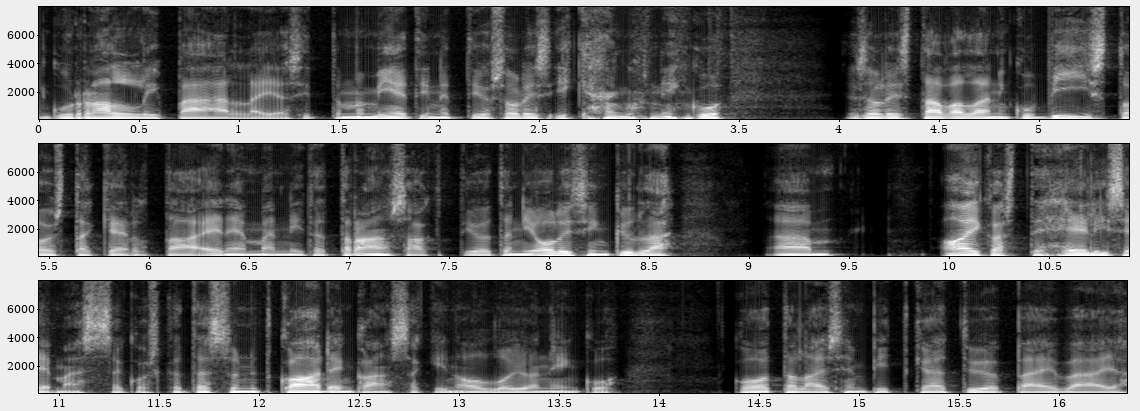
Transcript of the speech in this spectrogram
niin kuin ralli päällä. Ja sitten mä mietin, että jos olisi ikään kuin, niin kuin jos olisi tavallaan niin kuin 15 kertaa enemmän niitä transaktioita, niin olisin kyllä ähm, aikaste helisemässä, koska tässä on nyt kahden kanssakin ollut jo niin kuin kohtalaisen pitkää työpäivää ja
